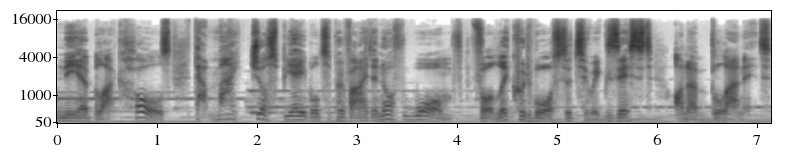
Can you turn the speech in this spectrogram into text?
near black holes that might just be able to provide enough warmth for liquid water to exist on a blanet.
